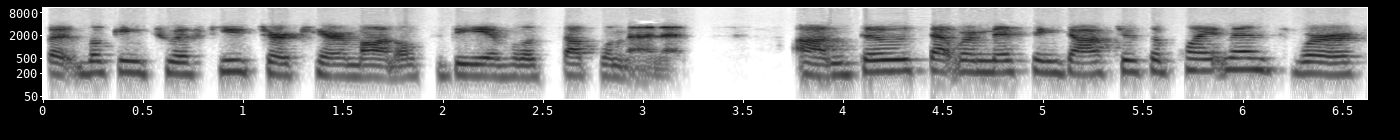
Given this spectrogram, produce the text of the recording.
but looking to a future care model to be able to supplement it. Um, those that were missing doctor's appointments were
